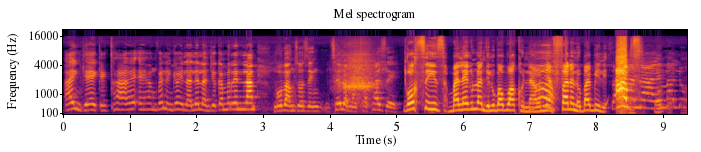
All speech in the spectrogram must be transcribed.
hayi ngeke cha eh, eh angivele ngiyoyilalela nje kamereni lami ngoba ngizoze ngithelwa machaphazela. ngokusiza baleka ulandela ubaba wakho nawe No. niyafana nobabili Sana out naye malume.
